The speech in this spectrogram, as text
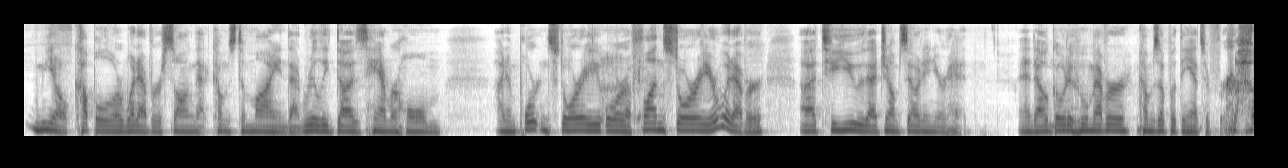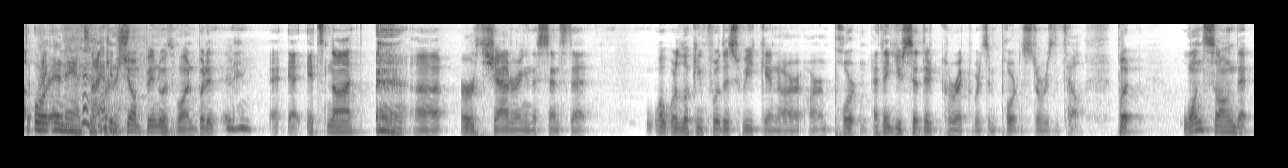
you know, couple or whatever song that comes to mind that really does hammer home an important story or okay. a fun story or whatever uh, to you that jumps out in your head. And I'll go to whomever comes up with the answer first, or an answer. I can jump in with one, but it, mm-hmm. it's not uh, earth shattering in the sense that what we're looking for this weekend are, are important. I think you said the correct words important stories to tell. But one song that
